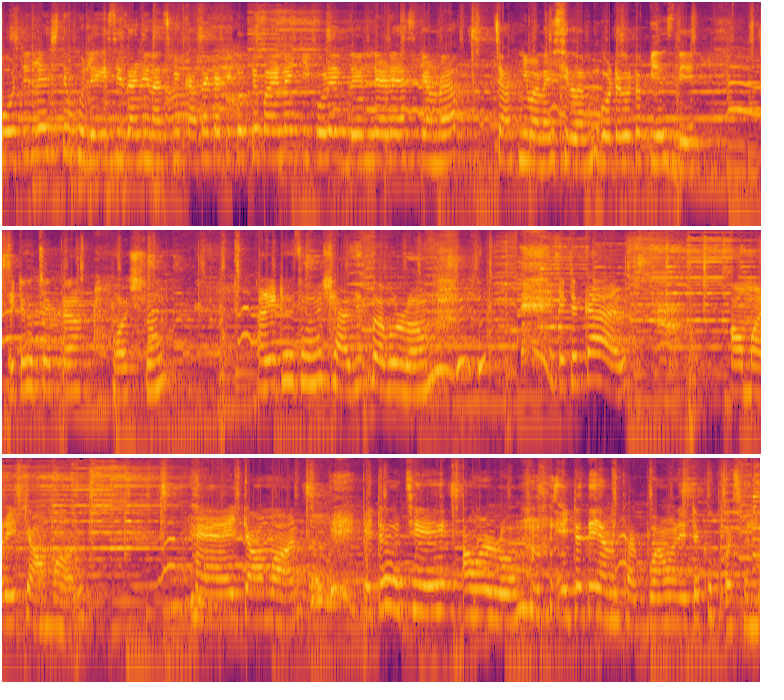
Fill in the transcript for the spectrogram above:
বোটিলে আসতে ভুলে গেছি, জানেন, আজকে কাটাকাটি করতে পারি না কি করে? ব্লেন্ডারে আজকে আমরা চাটনি বানাইছিলাম, গোটা গোটা পেঁয়াজ দিয়ে। এটা হচ্ছে একটা ওয়াশরুম আর এটা হচ্ছে আমার সাজিদ বাবুর রুম এটা কার? আমার, এটা আমার। হ্যাঁ এটা আমার। এটা হচ্ছে আমার রুম এটাতেই আমি থাকব, আমার এটা খুব পছন্দ।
